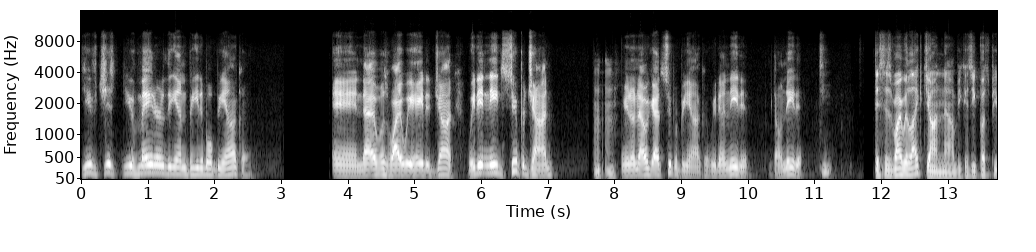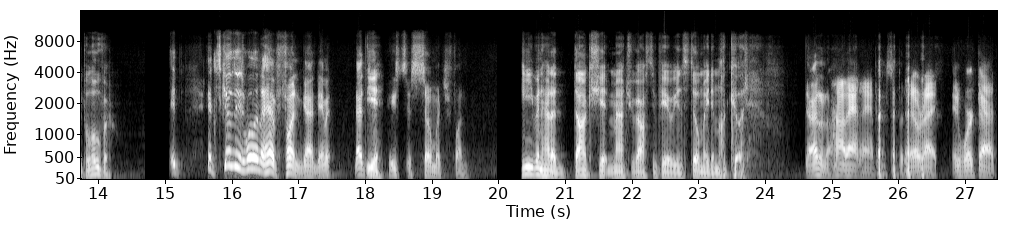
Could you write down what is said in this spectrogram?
You've just you've made her the unbeatable Bianca. And that was why we hated John. We didn't need Super John. Mm-mm. You know, now we got Super Bianca. We don't need it. Don't need it. This is why we like John now because he puts people over. It's because he's willing to have fun. God damn it. That's Yeah. He's just so much fun. He even had a dog shit match with Austin Theory and still made him look good. I don't know how that happens, but all right, it worked out.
